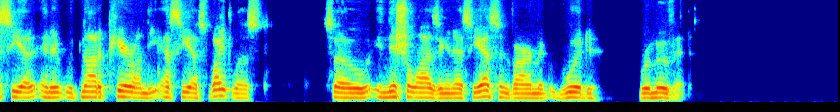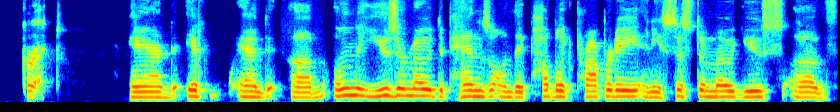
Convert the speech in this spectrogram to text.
SES and it would not appear on the SES whitelist. So initializing an SES environment would remove it. Correct. And if, and um, only user mode depends on the public property, any system mode use of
